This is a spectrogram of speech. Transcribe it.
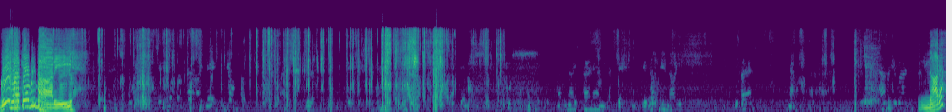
Good luck, everybody. Nada.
